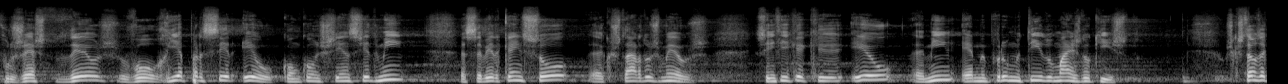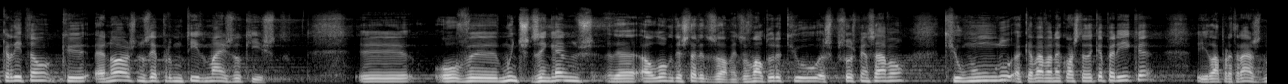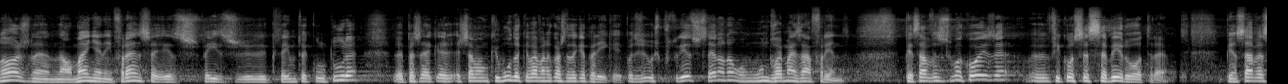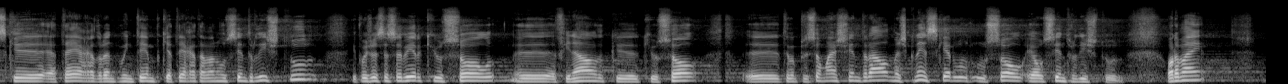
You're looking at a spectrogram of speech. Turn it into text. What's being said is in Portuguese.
por gesto de Deus, vou reaparecer eu com consciência de mim, a saber quem sou, a gostar dos meus. Significa que eu, a mim, é-me prometido mais do que isto. Os cristãos acreditam que a nós nos é prometido mais do que isto. Eh, houve muitos desenganos eh, ao longo da história dos homens. Houve uma altura que o, as pessoas pensavam que o mundo acabava na costa da Caparica e lá para trás de nós, na, na Alemanha, em França, esses países eh, que têm muita cultura, achavam que o mundo acabava na costa da Caparica. E depois os portugueses disseram, não, o mundo vai mais à frente. Pensava-se uma coisa, ficou-se a saber outra. Pensava-se que a Terra, durante muito tempo, que a Terra estava no centro disto tudo, e depois veio-se a saber que o Sol, afinal, que, que o Sol eh, tem uma posição mais central, mas que nem sequer o, Sol é o centro disto tudo. Ora bem,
